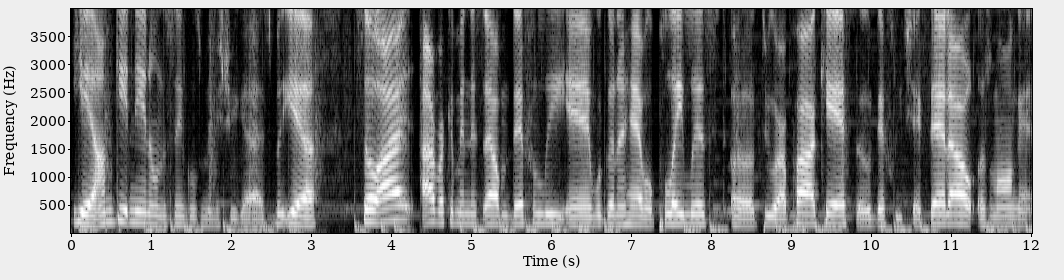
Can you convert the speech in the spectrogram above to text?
yeah, I'm getting in on the singles ministry, guys. But yeah, so I I recommend this album definitely, and we're gonna have a playlist uh, through our podcast. So definitely check that out, as long as,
